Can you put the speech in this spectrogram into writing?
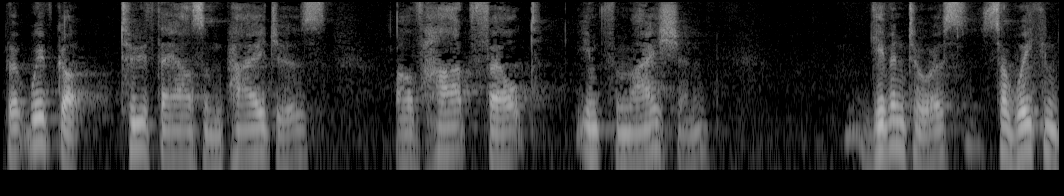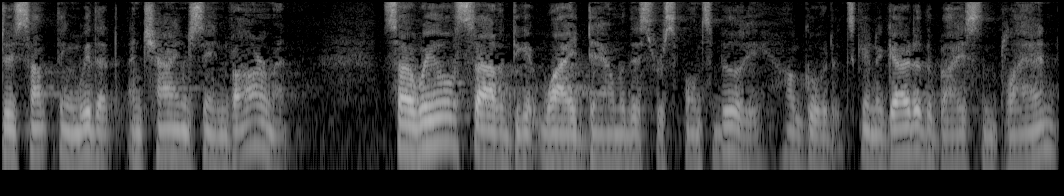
but we've got 2,000 pages of heartfelt information given to us so we can do something with it and change the environment. So we all started to get weighed down with this responsibility. Oh, good, it's going to go to the basin plan.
